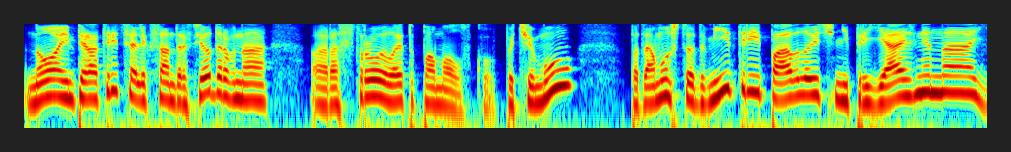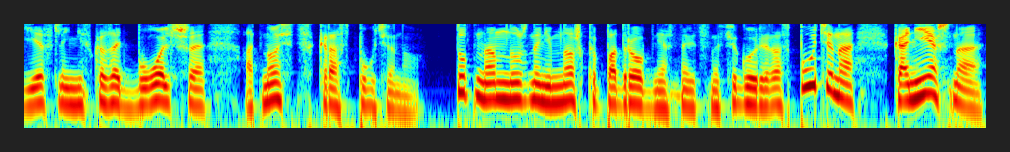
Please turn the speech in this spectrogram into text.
но императрица Александра Федоровна а, расстроила эту помолвку. Почему? Потому что Дмитрий Павлович неприязненно, если не сказать больше, относится к Распутину тут нам нужно немножко подробнее остановиться на фигуре Распутина. Конечно,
